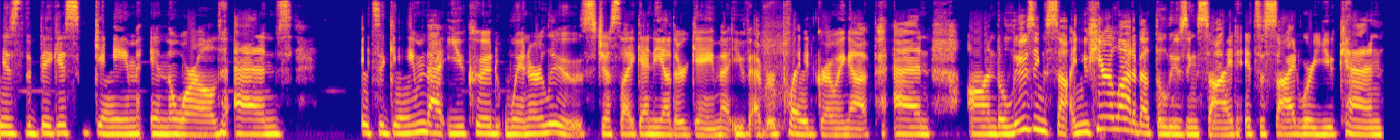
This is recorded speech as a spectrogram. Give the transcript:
is the biggest game in the world and it's a game that you could win or lose, just like any other game that you've ever played growing up. And on the losing side, you hear a lot about the losing side. It's a side where you can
